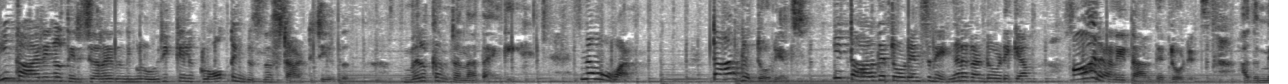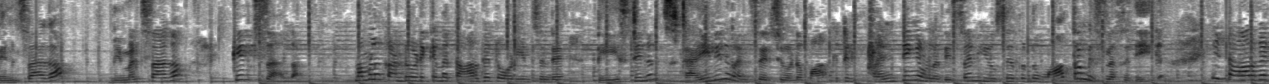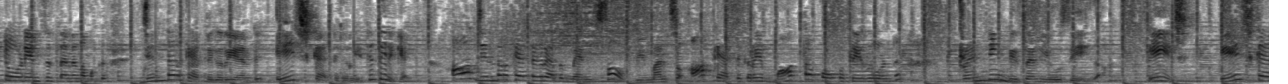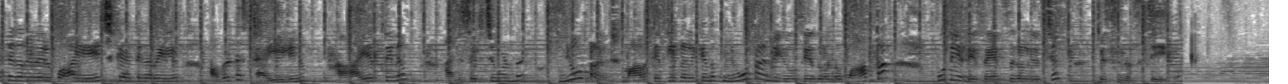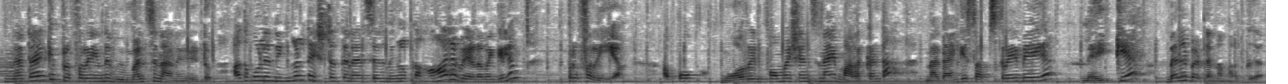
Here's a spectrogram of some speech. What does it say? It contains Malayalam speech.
ഈ കാര്യങ്ങൾ തിരിച്ചറിയാതെ നിങ്ങൾ ഒരിക്കലും ക്ലോത്തിങ് ബിസിനസ് സ്റ്റാർട്ട് ചെയ്ത് വെൽക്കം ടു താങ്കി നമ്പർ വൺ ടാർഗറ്റ് ഓഡിയൻസ് ഈ ടാർഗറ്റ് ഓഡിയൻസിനെ എങ്ങനെ കണ്ടുപിടിക്കാം? ആരാണ് ഈ ടാർഗറ്റ് ഓഡിയൻസ് അത് മെൻസ് ആകാം വിമൻസ് ആകാം കിഡ്സ് ആകാം നമ്മൾ കണ്ടുപിടിക്കുന്ന ടാർഗറ്റ് ഓഡിയൻസിന്റെ ടേസ്റ്റിനും സ്റ്റൈലിനും അനുസരിച്ചുകൊണ്ട് മാർക്കറ്റിൽ ട്രെൻഡിങ് ഉള്ള ഡിസൈൻ യൂസ് ചെയ്തത് മാത്രം ബിസിനസ് ചെയ്യുക. ഈ ടാർഗറ്റ് ഓഡിയൻസിൽ തന്നെ നമുക്ക് gender category and age category ആയിട്ട് തിരിക്കാം. മെൻസോ വിമൻസോ ആ കാറ്റഗറി മാത്രം ഫോക്കസ് ചെയ്തുകൊണ്ട് ട്രെൻഡിങ് ഡിസൈൻ യൂസ് ചെയ്യുക. ഏജ് ഏജ് കാറ്റഗറി വരുമ്പോൾ ആ ഏജ് കാറ്റഗറിയിൽ അവരുടെ സ്റ്റൈലിനും പ്രായത്തിനും അനുസരിച്ചുകൊണ്ട് ന്യൂ ട്രെൻഡ് മാർക്കറ്റിൽ കളിക്കുന്ന ന്യൂ ട്രെൻഡ് യൂസ് ചെയ്തുകൊണ്ട് മാത്രം പുതിയ ഡിസൈൻസുകൾ വെച്ച് ബിസിനസ് ചെയ്യുക. നടാക്ക് പ്രിഫർ ചെയ്യുന്ന വിമൻസിനാണ് കേട്ടോ. അതുപോലെ നിങ്ങളുടെ ഇഷ്ടത്തിനനുസരിച്ച് നിങ്ങൾക്ക് ആര് വേണമെങ്കിലും പ്രിഫർ ചെയ്യാം. അപ്പോൾ മോർ ഇൻഫോർമേഷൻസിനായി മറക്കണ്ട. നടാങ്കി സബ്സ്ക്രൈബ് ചെയ്യുക ലൈക്ക് ചെയ്യുക ബെൽ ബട്ടൺ അമർത്തുക.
